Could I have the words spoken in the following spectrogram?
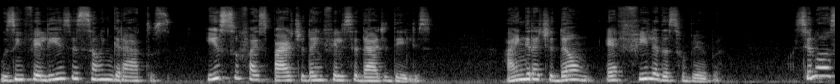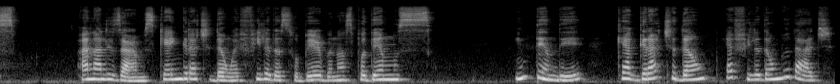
os infelizes são ingratos. Isso faz parte da infelicidade deles. A ingratidão é filha da soberba. Se nós analisarmos que a ingratidão é filha da soberba, nós podemos entender que a gratidão é filha da humildade.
